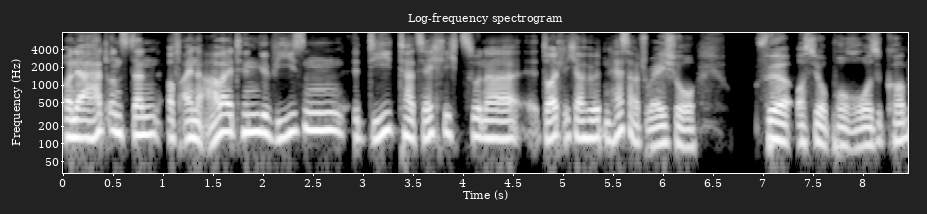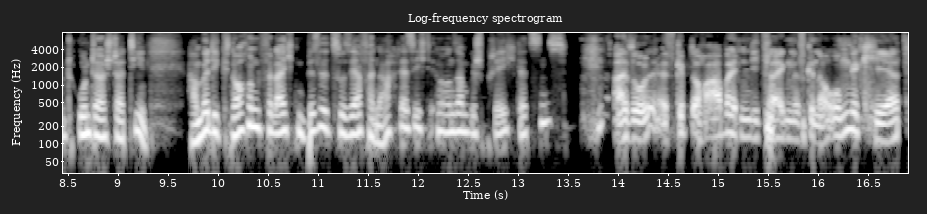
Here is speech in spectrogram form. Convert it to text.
Und er hat uns dann auf eine Arbeit hingewiesen, die tatsächlich zu einer deutlich erhöhten Hazard-Ratio für Osteoporose kommt unter Statin. Haben wir die Knochen vielleicht ein bisschen zu sehr vernachlässigt in unserem Gespräch letztens? Also es gibt auch Arbeiten, die zeigen das genau umgekehrt.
